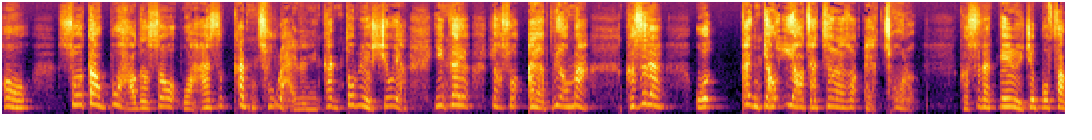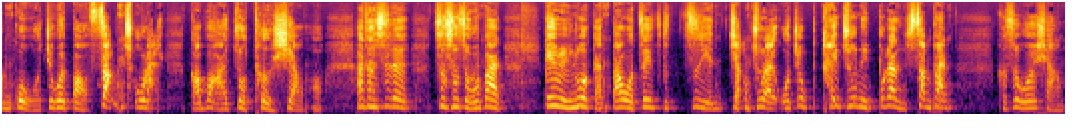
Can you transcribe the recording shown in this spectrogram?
哦，说到不好的时候，我还是干出来了。你看都没有修养，应该要要说，哎呀，不要骂。可是呢，我干掉一号才知道说，哎呀，错了。可是呢，Gary 就不放过我，就会把我放出来，搞不好还做特效哦。啊，但是呢，这时候怎么办？Gary 如果敢把我这个字眼讲出来，我就开除你不让你上班。可是我想。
